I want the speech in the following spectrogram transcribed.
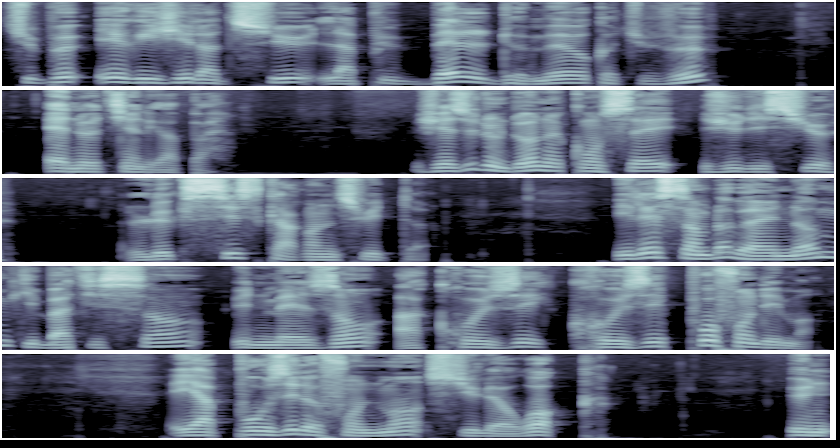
tu peux ériger là-dessus la plus belle demeure que tu veux, elle ne tiendra pas. Jésus nous donne un conseil judicieux. Luc 6, 48. Il est semblable à un homme qui bâtissant une maison a creusé, creusé profondément et a posé le fondement sur le roc. Une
